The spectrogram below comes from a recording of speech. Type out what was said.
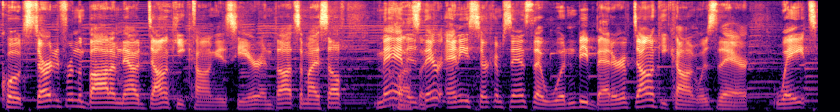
quote, started from the bottom, now Donkey Kong is here, and thought to myself, man, is there any circumstance that wouldn't be better if Donkey Kong was there? Wait,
